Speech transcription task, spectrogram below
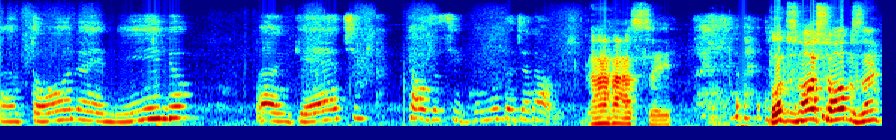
Antônio Emílio Anguete Causa Segunda de Araújo. Ah, sei. Todos nós somos, né?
